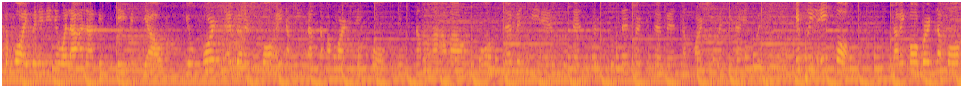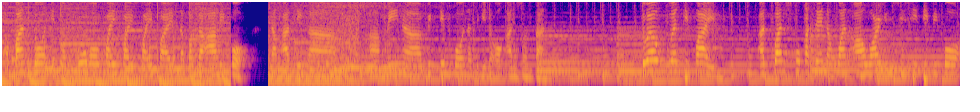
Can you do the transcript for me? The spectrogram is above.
Ito po ay pinaniniwalaan natin si David Yao. Yung Fort Everest po ay nakitang nakapark din po ng mga around from 7 p.m. to 10, to 10.37 ng March 29, 20. April 8 po, na-recovered na po, abandon itong 25555 na pag-aari po ng ating ah, ah, main ah, victim po na si Ginoong Anson Tan. 12.25, advance po kasi ng 1 hour yung CCTV po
